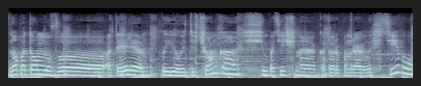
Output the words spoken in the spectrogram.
Но потом в отеле появилась девчонка симпатичная, которая понравилась Стиву.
